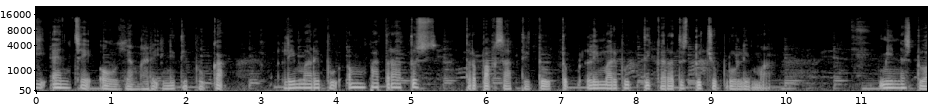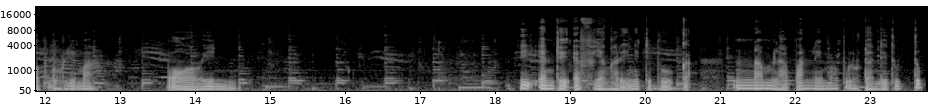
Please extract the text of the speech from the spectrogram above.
INCO yang hari ini dibuka 5400 terpaksa ditutup 5375 minus 25 poin. INDF yang hari ini dibuka 6850 dan ditutup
